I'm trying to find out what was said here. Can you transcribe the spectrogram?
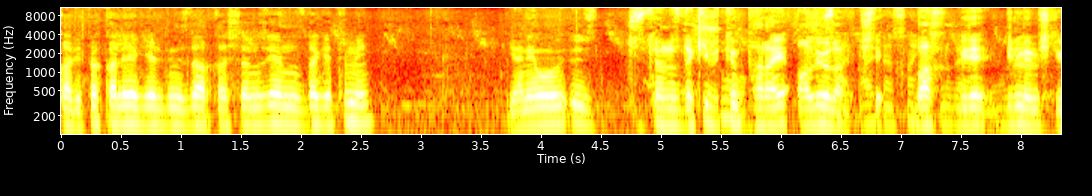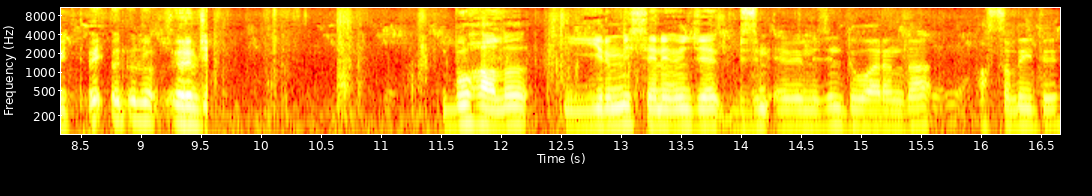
Kadife Kale'ye geldiğinizde arkadaşlarınızı yanınızda getirmeyin. Yani o cüzdanınızdaki bütün parayı alıyorlar. Sanki- İşte aynen, bak bir de bilmemiş gibi. Ö- ö- ö- Örümcek. Bu halı 20 sene önce bizim evimizin duvarında asılıydı.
